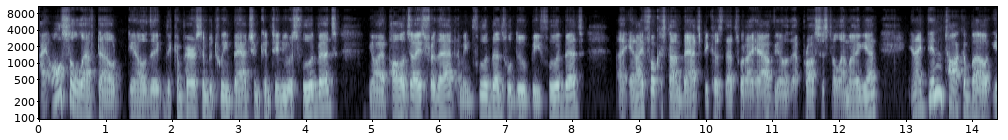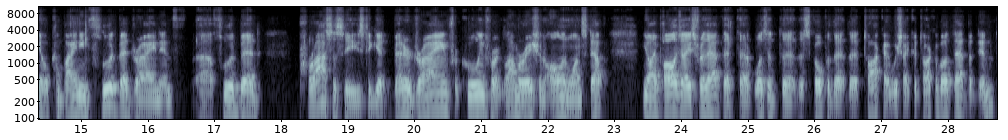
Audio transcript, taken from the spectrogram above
I also left out, you know, the, the comparison between batch and continuous fluid beds. You know, I apologize for that. I mean, fluid beds will do be fluid beds. Uh, and I focused on batch because that's what I have, you know, that process dilemma again. And I didn't talk about, you know, combining fluid bed drying and uh, fluid bed processes to get better drying for cooling for agglomeration all in one step. You know, I apologize for that. That that wasn't the the scope of the the talk. I wish I could talk about that, but didn't.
